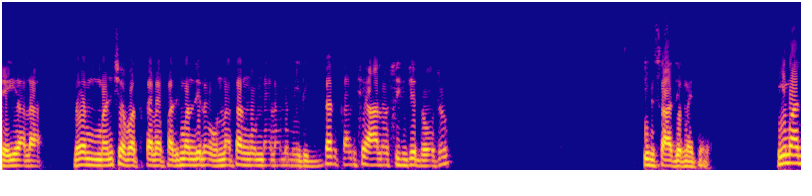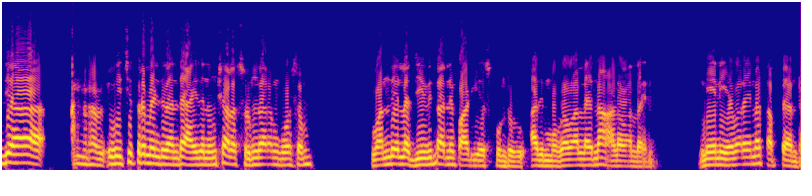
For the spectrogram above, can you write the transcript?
చేయాలా? మేము మంచిగా బతకాలి? పది మందిలో ఉన్నతంగా ఉండాలని మీరిద్దరు కలిసి ఆలోచించిన రోజు ఇది సాధ్యమవుతుంది ఈ మధ్య విచిత్రం ఏంటిదంటే ఐదు నిమిషాల శృంగారం కోసం వందేళ్ళ జీవితాన్ని పాడు చేసుకుంటారు అది మగవాళ్ళైనా ఆడవాళ్ళైనా. నేను ఎవరైనా తప్పే అంట.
